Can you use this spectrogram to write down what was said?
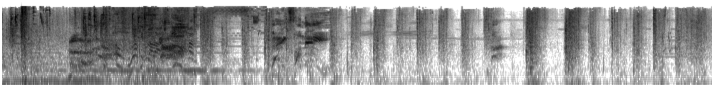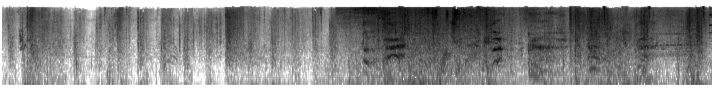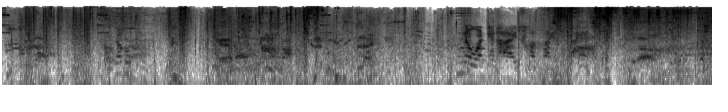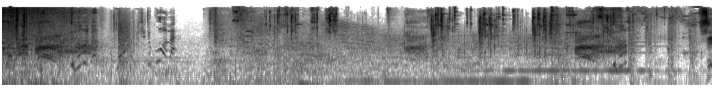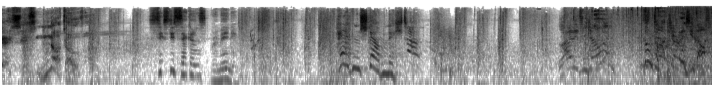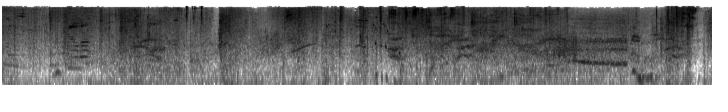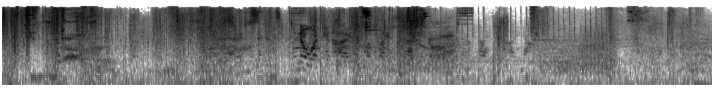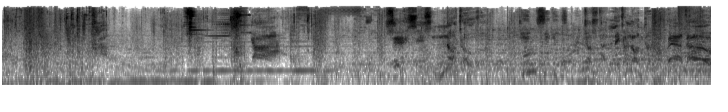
This is not over. 60 seconds remaining. Helden sterben nicht. Ladies and gentlemen, the torture is off. You feel that? Oh! Just a little longer. Bear down!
